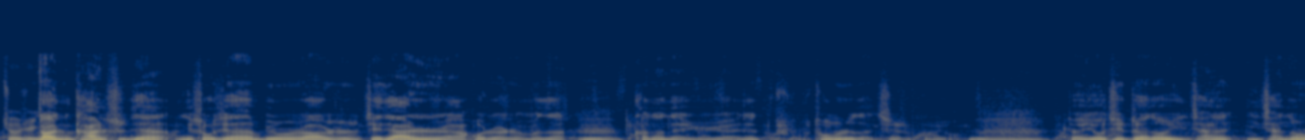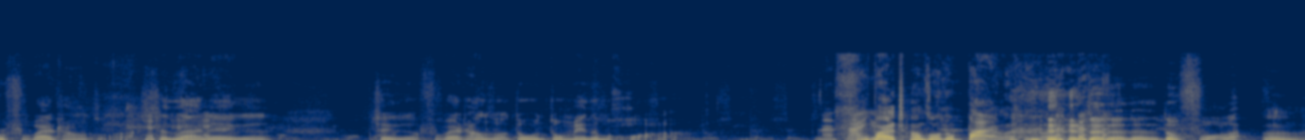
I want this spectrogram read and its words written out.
就是然后你看时间，你首先比如要是节假日啊或者什么的，嗯可能得预约，你普通日子其实不用。嗯，对，尤其这都以前以前都是腐败场所，现在这个这个腐败场所都都没那么火了。那腐败场所都败了，对对对对，都腐了。嗯，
